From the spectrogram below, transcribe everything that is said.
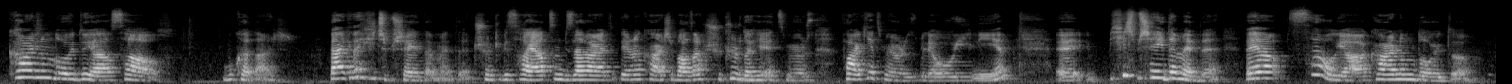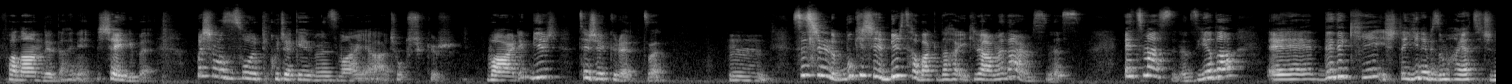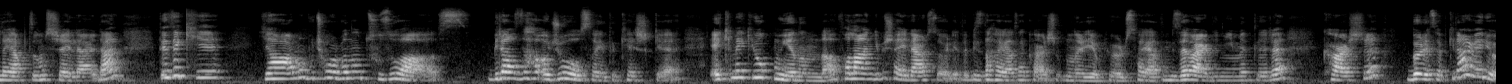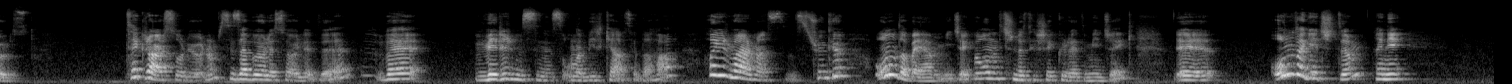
karnım doydu ya sağ ol. Bu kadar. Belki de hiçbir şey demedi. Çünkü biz hayatın bize verdiklerine karşı bazen şükür dahi etmiyoruz. Fark etmiyoruz bile o iyiliği. Ee, hiçbir şey demedi. Veya sağ ol ya karnım doydu falan dedi. Hani şey gibi. Başımızı soğuk kucak evimiz var ya çok şükür. Vari bir teşekkür etti. Hmm. Siz şimdi bu kişiye bir tabak daha ikram eder misiniz? Etmezsiniz. Ya da e, dedi ki işte yine bizim hayat içinde yaptığımız şeylerden. Dedi ki ya ama bu çorbanın tuzu az. Biraz daha acı olsaydı keşke. Ekmek yok mu yanında falan gibi şeyler söyledi. Biz de hayata karşı bunları yapıyoruz. Hayatın bize verdiği nimetlere karşı böyle tepkiler veriyoruz. Tekrar soruyorum. Size böyle söyledi ve verir misiniz ona bir kase daha? Hayır vermezsiniz. Çünkü onu da beğenmeyecek ve onun için de teşekkür etmeyecek. Ee, onu da geçtim. Hani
